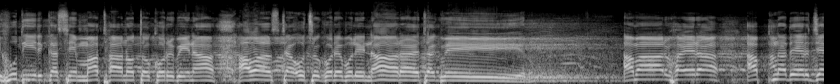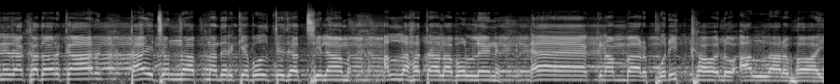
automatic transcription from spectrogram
ইহুদির কাছে মাথা নত করবে না। আওয়াজটা উঁচু করে বলে, নারায় থাকবে আমার ভাইরা আপনাদের জেনে রাখা দরকার, তাই জন্য আপনাদেরকে বলতে যাচ্ছিলাম, আল্লাহ তালা বললেন, এক নাম্বার পরীক্ষা হলো আল্লাহর ভয়,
